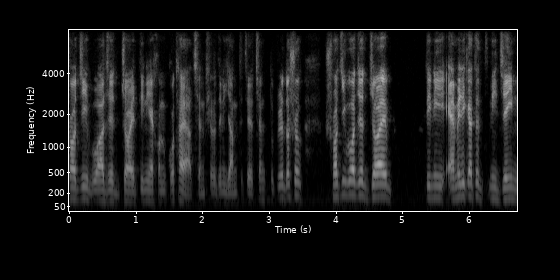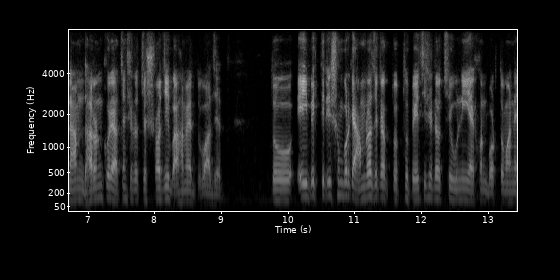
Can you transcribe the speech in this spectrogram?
সজীব ওয়াজেদ জয় তিনি এখন কোথায় আছেন সেটা তিনি জানতে চেয়েছেন। তো প্রিয় দর্শক, সজীব ওয়াজেদ জয় তিনি আমেরিকাতে তিনি যেই নাম ধারণ করে আছেন সেটা হচ্ছে সজীব আহমেদ ওয়াজেদ। তো এই ব্যক্তিটির সম্পর্কে আমরা যেটা তথ্য পেয়েছি সেটা হচ্ছে উনি এখন বর্তমানে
